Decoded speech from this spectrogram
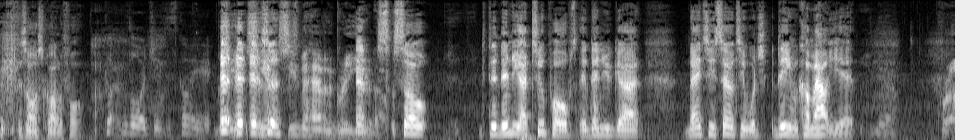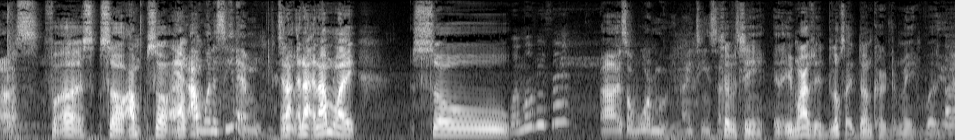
it's all Scarlett's fault. Go, Lord Jesus, go ahead. She, It- it- she, it's a- she's been having a great year though. So then, then you got two popes, and then you got 1917, which didn't even come out yet Yeah, for us, for us. So I'm so and I'm, I want to see that movie too. and, I, and, I, and I'm like, so What movie is that? uh, it's a war movie, 1917. 17. It, it reminds me. It looks like Dunkirk to me, but Oh, okay.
